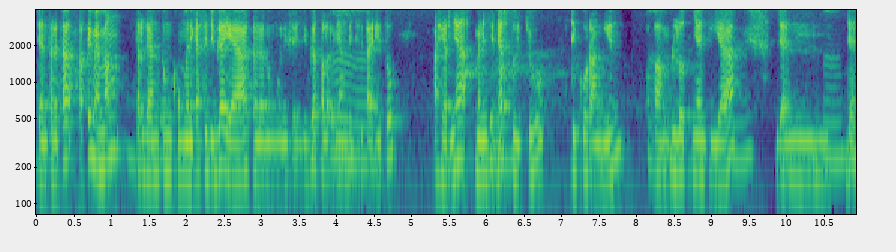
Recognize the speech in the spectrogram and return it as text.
Dan ternyata tapi memang tergantung komunikasi juga ya, tergantung komunikasi juga kalau hmm. yang diceritain itu akhirnya manajernya setuju dikurangin um, loadnya dia hmm. dan hmm. dan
